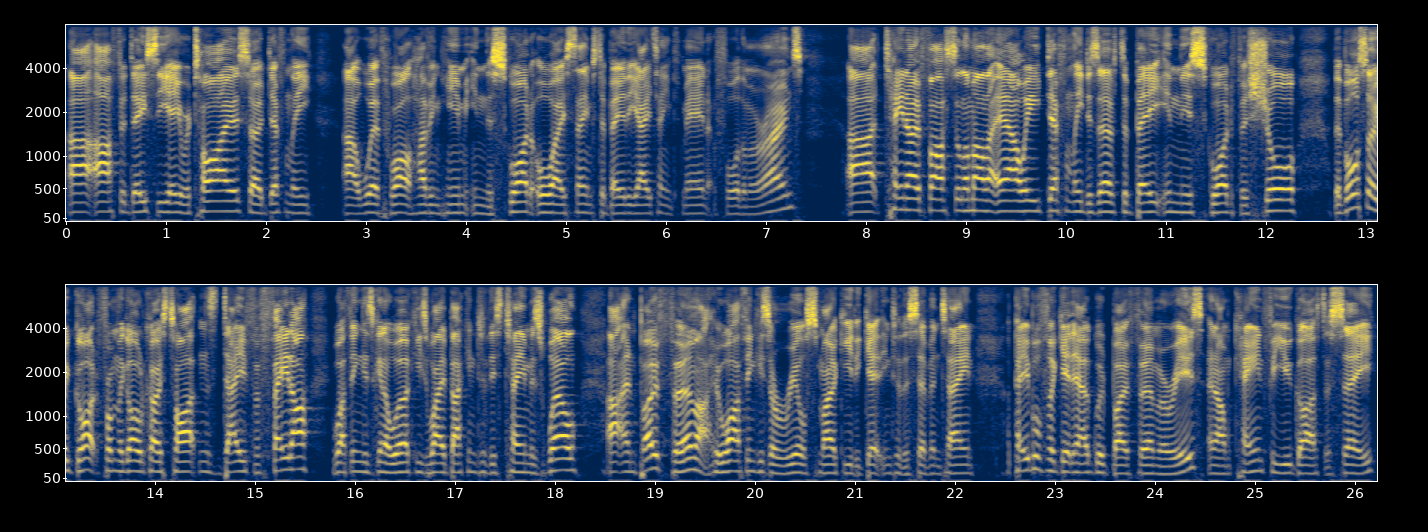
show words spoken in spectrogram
uh, after DCE retires, so definitely uh, worthwhile having him in the squad. Always seems to be the 18th man for the Maroons. Uh, Tino Fa'asuamaleaui definitely deserves to be in this squad for sure. They've also got from the Gold Coast Titans Dave Fifita, who I think is going to work his way back into this team as well, uh, and Beau Fermor, who I think is a real smoky to get into the 17. People forget how good Beau Fermor is, and I'm keen for you guys to see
